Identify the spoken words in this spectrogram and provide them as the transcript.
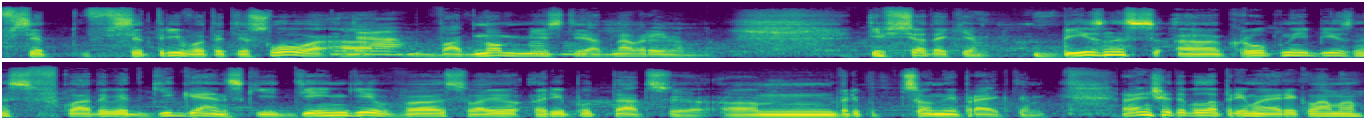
все, все три вот эти слова э, Да. в одном месте Мгм. одновременно. И все-таки бизнес, э, крупный бизнес вкладывает гигантские деньги в свою репутацию, эм, в репутационные проекты. Раньше это была прямая реклама.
